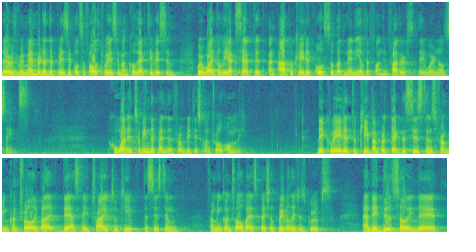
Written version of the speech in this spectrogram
Let us remember that the principles of altruism and collectivism were widely accepted and advocated also by many of the founding fathers. They were not saints who wanted to be independent from British control only. They created to keep and protect the systems from being controlled by this. They tried to keep the system from being controlled by special privileges groups. And they did so in the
